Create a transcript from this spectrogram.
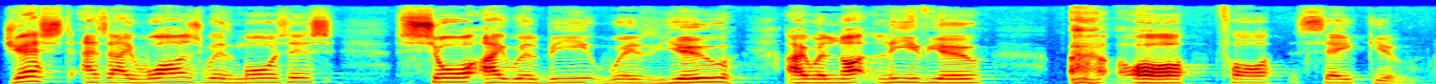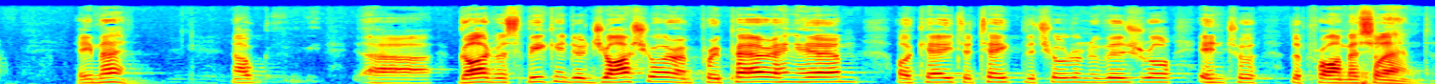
Just as I was with Moses, so I will be with you. I will not leave you or forsake you. Amen. Now, uh, God was speaking to Joshua and preparing him, okay, to take the children of Israel into the promised land.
